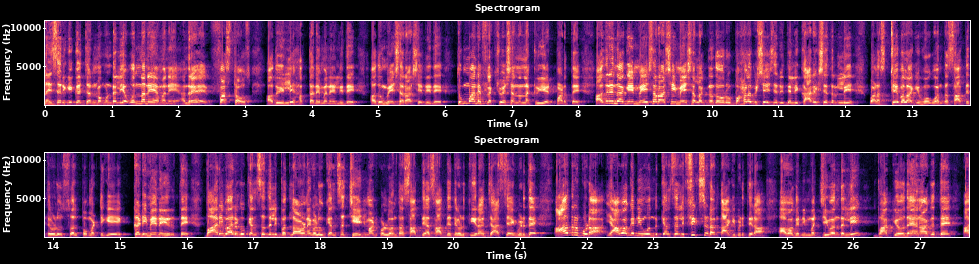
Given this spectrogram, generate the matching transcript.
ನೈಸರ್ಗಿಕ ಜನ್ಮಕುಂಡಲಿಯ ಒಂದನೆಯ ಮನೆ, ಅಂದ್ರೆ ಫಸ್ಟ್ ಹೌಸ್ ಅದು ಇಲ್ಲಿ ಹತ್ತನೇ ಮನೆಯಲ್ಲಿದೆ. ಅದು ಮೇಷರಾಶಿಯಲ್ಲಿದೆ. ತುಂಬಾನೇ ಫ್ಲಕ್ಚುಯೇಷನ್ ಅನ್ನ ಕ್ರಿಯೇಟ್ ಮಾಡುತ್ತೆ. ಅದರಿಂದಾಗಿ ಮೇಷರಾಶಿ, ಮೇಷಲಗ್ನದವರು ಬಹಳ ವಿಶೇಷ ರೀತಿಯಲ್ಲಿ ಕಾರ್ಯಕ್ಷೇತ್ರದಲ್ಲಿ ಬಹಳ ಸ್ಟೇಬಲ್ ಆಗಿ ಹೋಗುವಂತ ಸಾಧ್ಯತೆಗಳು ಸ್ವಲ್ಪ ಮಟ್ಟಿಗೆ ಕಡಿಮೆನೇ ಇರುತ್ತೆ. ಬಾರಿ ಬಾರಿಗೂ ಕೆಲಸದಲ್ಲಿ ಬದಲಾವಣೆಗಳು, ಕೆಲಸ ಚೇಂಜ್ ಮಾಡ್ಕೊಳ್ಳುವಂತ ಸಾಧ್ಯ, ಸಾಧ್ಯತೆಗಳು ತೀರಾ ಜಾಸ್ತಿ ಆಗಿಬಿಡುತ್ತೆ. ಆದ್ರೂ ಕೂಡ ಯಾವಾಗ ನೀವು ಒಂದು ಕೆಲಸದಲ್ಲಿ ಫಿಕ್ಸ್ಡ್ ಅಂತ ಆಗಿಬಿಡ್ತೀರಾ, ಆವಾಗ ನಿಮ್ಮ ಜೀವನದಲ್ಲಿ ಭಾಗ್ಯೋದಯನಾಗುತ್ತೆ. ಆ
